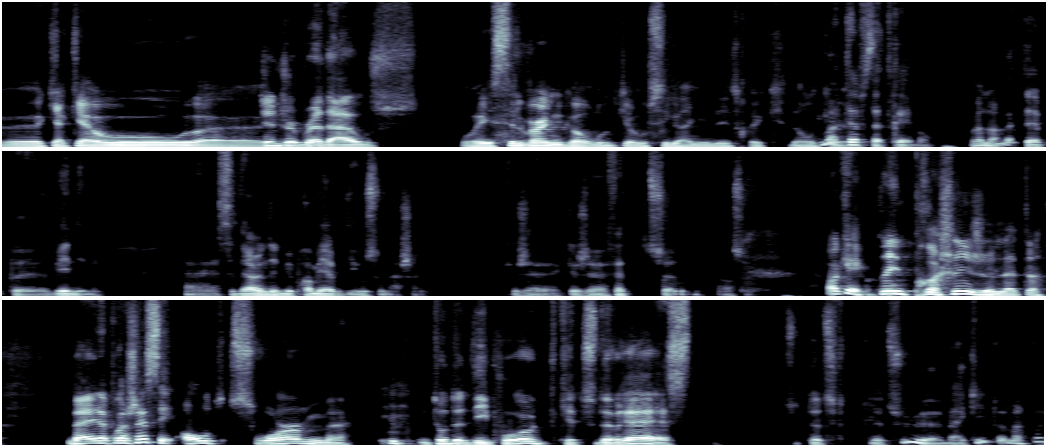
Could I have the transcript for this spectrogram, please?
euh, Cacao. euh, Gingerbread House. oui, Silver and Gold qui a aussi gagné des trucs. Donc, Imhotep, c'était très bon. voilà. Imhotep, bien aimé. C'est d'ailleurs une de mes premières vidéos sur ma chaîne que j'avais faite tout seul. ensuite. OK. Plein de prochains, je l'attends. Ben, le prochain, c'est Old Swarm, une tour de Deepwood que tu devrais. L'as-tu backé, toi, Martin?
